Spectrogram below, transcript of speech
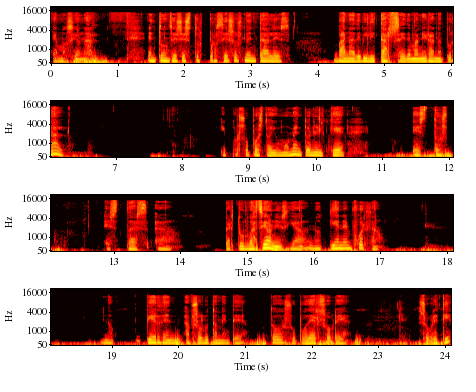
emocional. Entonces estos procesos mentales van a debilitarse de manera natural. Y por supuesto hay un momento en el que estos, estas uh, perturbaciones ya no tienen fuerza, no pierden absolutamente todo su poder sobre, sobre ti.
